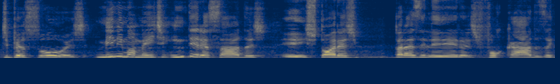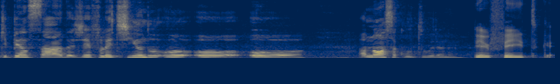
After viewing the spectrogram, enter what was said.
de pessoas minimamente interessadas em histórias brasileiras, focadas aqui, pensadas, refletindo o, o, o a nossa cultura. Né? Perfeito, cara.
